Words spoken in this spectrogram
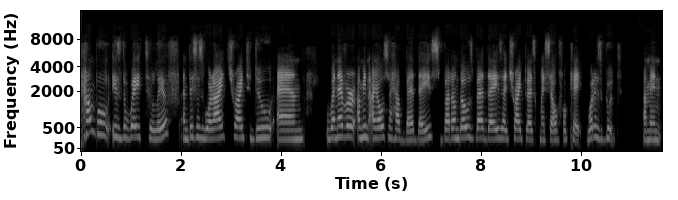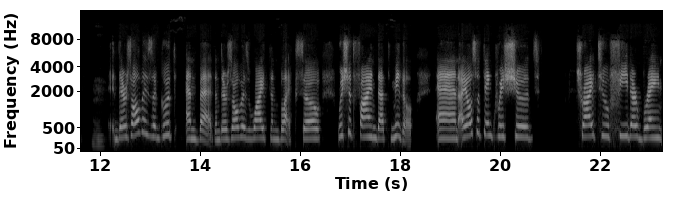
humble is the way to live and this is what i try to do. And whenever i mean i also have bad days but on those bad days i try to ask myself okay what is good? I mean mm. there's always a good and bad and there's always white and black. So we should find that middle. And i also think we should try to feed our brain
